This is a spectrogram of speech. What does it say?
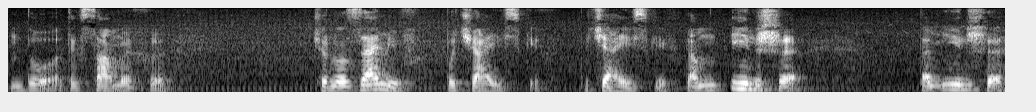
до тих самих е, чорноземів почаївських. Почаївських. Там інше. Там інше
